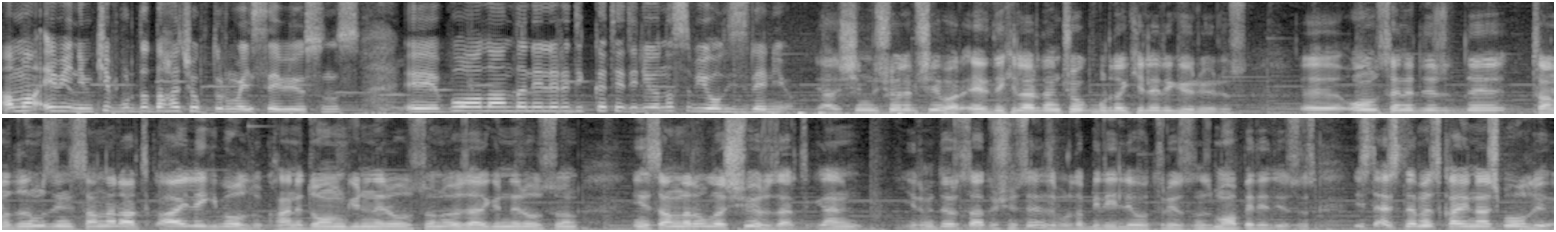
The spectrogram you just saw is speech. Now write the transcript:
ama eminim ki burada daha çok durmayı seviyorsunuz. Ee, bu alanda nelere dikkat ediliyor? Nasıl bir yol izleniyor? Ya şimdi şöyle bir şey var. Evdekilerden çok buradakileri görüyoruz. Ee, 10 senedir de tanıdığımız insanlar artık aile gibi olduk. Hani doğum günleri olsun, özel günleri olsun insanlara ulaşıyoruz artık. Yani 24 saat düşünsenize burada biriyle oturuyorsunuz, muhabbet ediyorsunuz. İster istemez kaynaşma oluyor.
